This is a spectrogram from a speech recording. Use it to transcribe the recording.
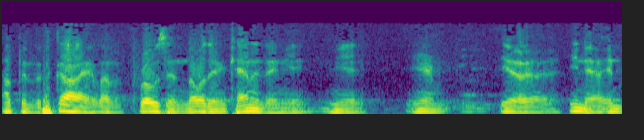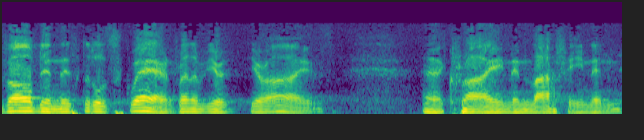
up in the sky above frozen northern Canada, and you, you, you're, you're, you know, involved in this little square in front of your, your eyes, uh, crying and laughing and,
